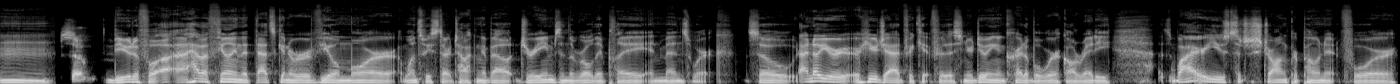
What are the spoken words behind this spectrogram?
Mm. So beautiful. I have a feeling that that's going to reveal more once we start talking about dreams and the role they play in men's work. So i know you're a huge advocate for this and you're doing incredible work already. Why are you such a strong proponent for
